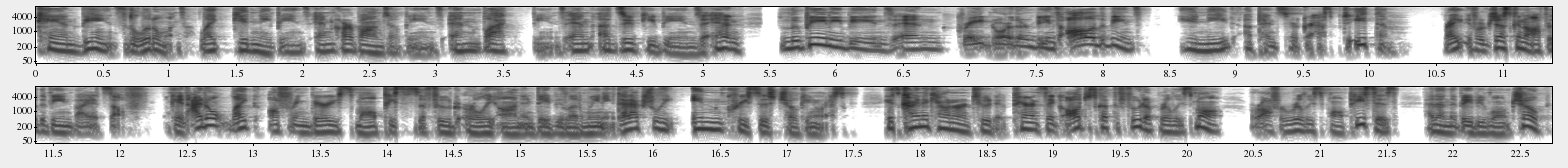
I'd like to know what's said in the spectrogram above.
canned beans, the little ones, like kidney beans and garbanzo beans and black beans and adzuki beans and lupini beans and great northern beans, all of the beans. You need a pincer grasp to eat them. right? If we're just going to offer the bean by itself. Okay. I don't like offering very small pieces of food early on in baby led weaning. That actually increases choking risk. It's kind of counterintuitive. Parents think, oh, I'll just cut the food up really small or offer really small pieces and then the baby won't choke.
